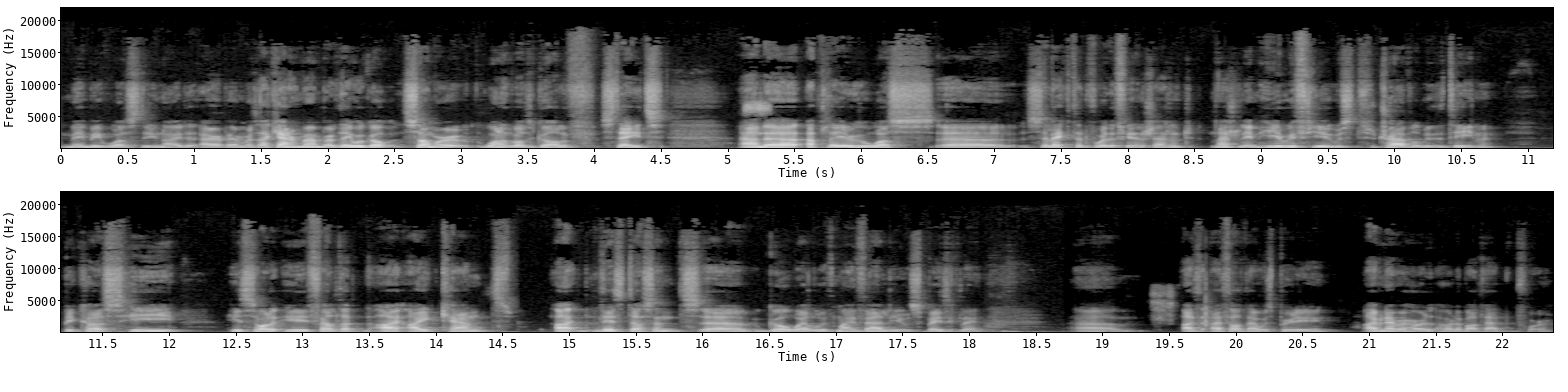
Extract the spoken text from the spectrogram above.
maybe it was the United Arab Emirates I can't remember they would go somewhere one of those Gulf states and uh, a player who was uh, selected for the Finnish national team, he refused to travel with the team because he he thought he felt that I I can't. this doesn't uh, go well with my values, basically. Uh, I, th I thought that was pretty. I've never heard heard about that before.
